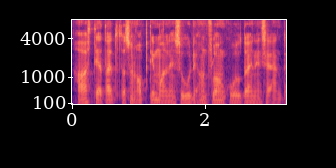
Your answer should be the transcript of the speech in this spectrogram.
Haaste- ja taitotason optimaalinen suhde on flown kultainen sääntö.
